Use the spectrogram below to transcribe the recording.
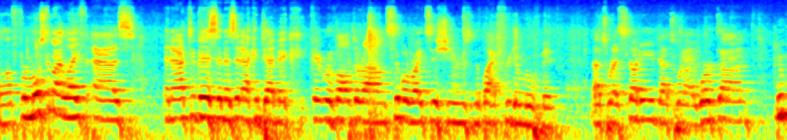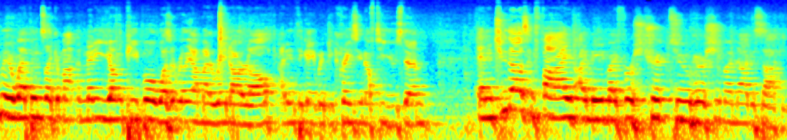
Uh, for most of my life as an activist and as an academic, it revolved around civil rights issues and the black freedom movement. That's what I studied, that's what I worked on. Nuclear weapons, like many young people, wasn't really on my radar at all. I didn't think anybody would be crazy enough to use them. And in 2005, I made my first trip to Hiroshima and Nagasaki.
